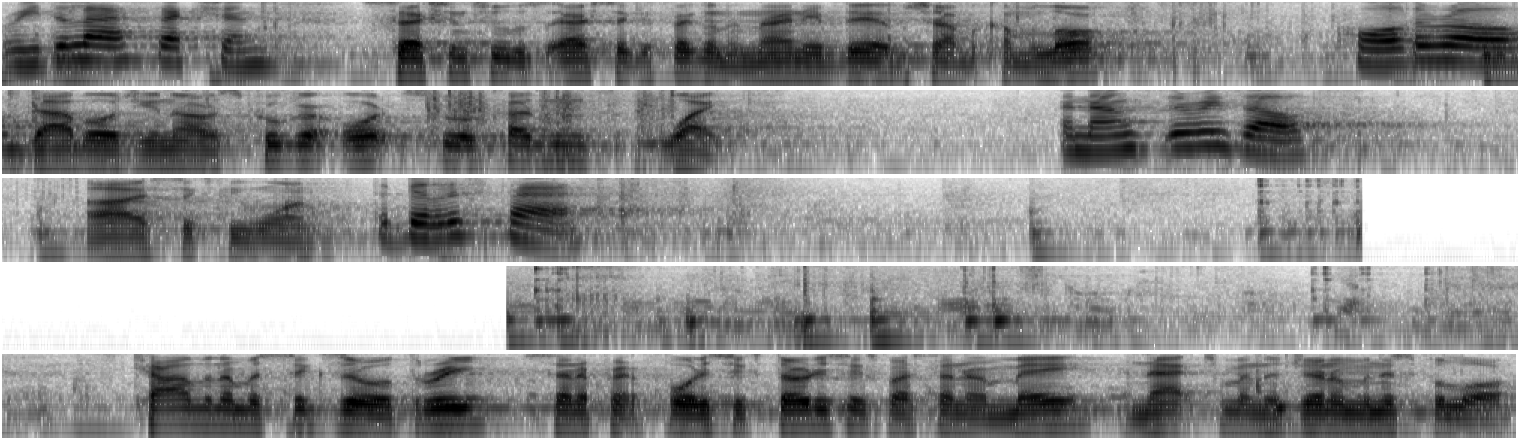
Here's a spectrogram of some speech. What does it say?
Read the last section. Section 2 is act take effect on the 90th day of the shall become law. Call the roll. Dabo, Gianaris, Krueger, Ortt, Stewart Cousins, White. Announce the results. Ayes 61. The bill is passed. Calendar number 603, Senate Print 4636 by Senator May, enact to amend the General Municipal Law.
